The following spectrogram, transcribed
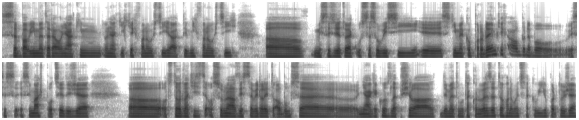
se bavíme teda o, nějakým, o nějakých těch fanoušcích a aktivních fanoušcích, uh, myslíš si, že to jak už se souvisí i s tím jako prodejem těch alb, nebo jestli, jestli máš pocit, že uh, od toho 2018, kdy jste vydali to album, se uh, nějak jako zlepšila, dejme tomu ta konverze toho nebo něco takového, protože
